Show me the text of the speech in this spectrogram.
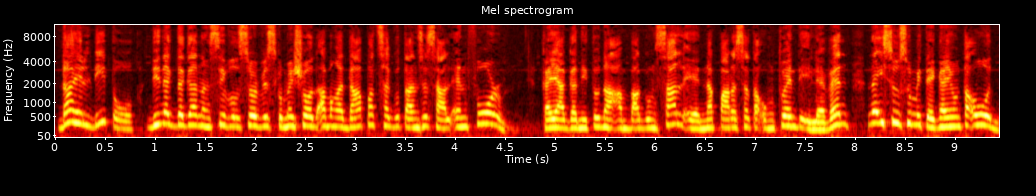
Dahil dito, dinagdagan ng Civil Service Commission ang mga dapat sagutan sa SALN form. Kaya ganito na ang bagong SALN na para sa taong 2011 na isusumite ngayong taon.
